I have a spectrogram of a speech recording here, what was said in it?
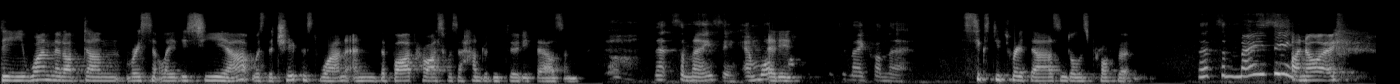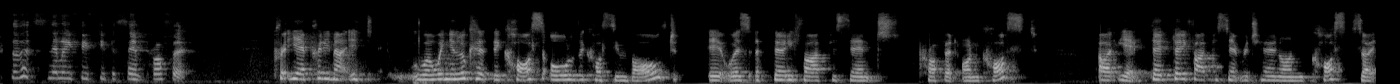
The one that I've done recently this year was the cheapest one, and the buy price was one hundred and thirty thousand. That's amazing. And what did you make on that? Sixty-three thousand dollars profit. That's amazing. I know. So that's nearly fifty percent profit. Yeah, pretty much. It, well, when you look at the costs, all of the costs involved, it was a thirty-five percent profit on cost. Uh, yeah, 35% return on cost, so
